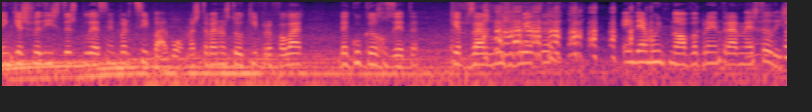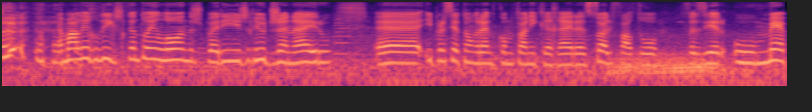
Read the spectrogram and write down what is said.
em que as fadistas pudessem participar. Bom, mas também não estou aqui para falar da Cuca Roseta, que apesar de Lisboeta ainda é muito nova para entrar nesta lista. Amália Rodrigues cantou em Londres, Paris, Rio de Janeiro eh, e para ser tão grande como Tony Carreira só lhe faltou fazer o me-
